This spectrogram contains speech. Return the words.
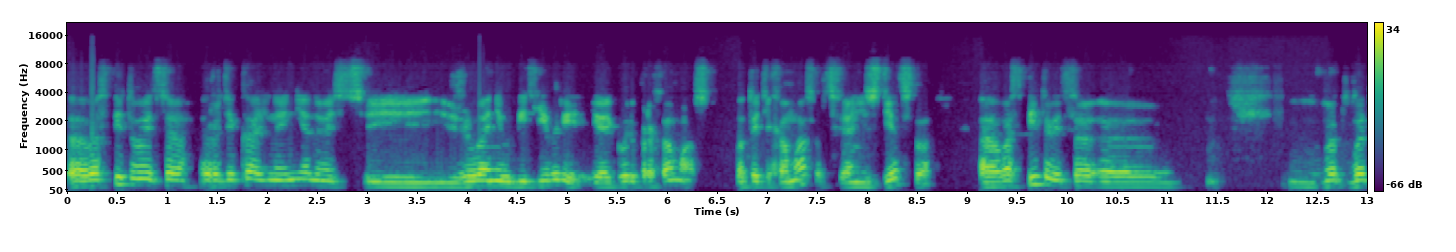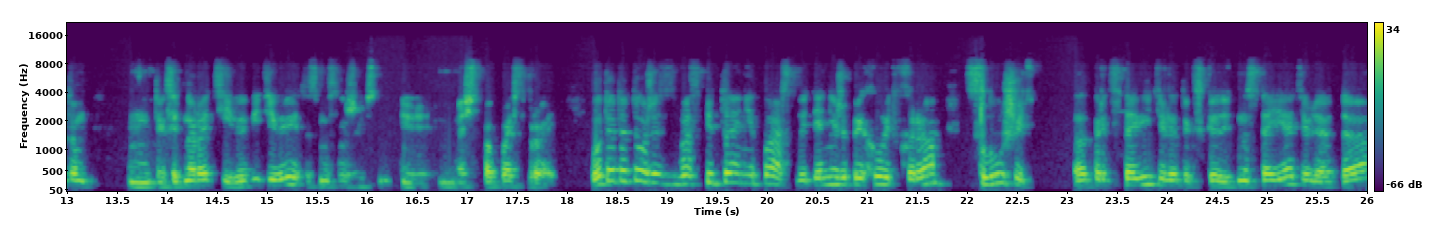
Э, воспитывается радикальная ненависть и желание убить евреев. Я говорю про Хамас. Вот эти хамасовцы, они с детства а воспитываются э, вот в этом, так сказать, нарративе. Убить еврея — это смысл жизни, и, значит, попасть в рай. Вот это тоже воспитание паствы. Они же приходят в храм слушать э, представителя, так сказать, настоятеля, да,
